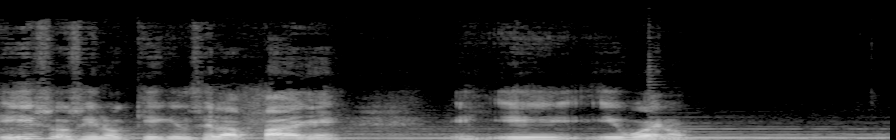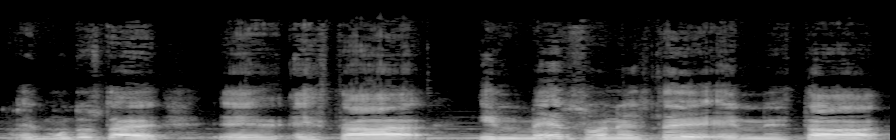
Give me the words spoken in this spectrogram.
hizo, sino quien se la pague. Y, bueno, el mundo está, eh, está inmerso en, este, en esta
